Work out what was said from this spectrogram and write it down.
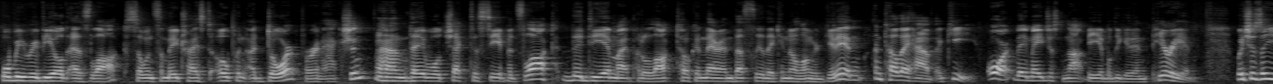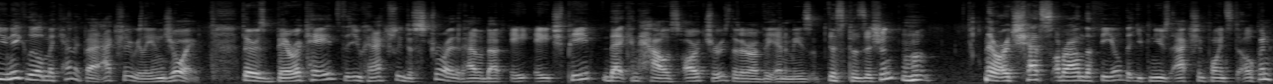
will be revealed as locked, so when somebody tries to open a door for an action, um, they will check to see if it's locked. The DM might put a lock token there and thusly they can no longer get in until they have a key. Or they may just not be able to get in, period. Which is a unique little mechanic that I actually really enjoy. There's barricades that you can actually destroy that have about 8 HP that can house archers that are of the enemy's disposition. There are chests around the field that you can use action points to open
